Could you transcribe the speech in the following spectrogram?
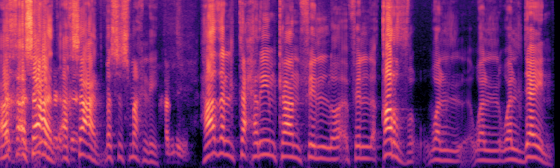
أخ سعد أخ سعد بس اسمح لي. هذا التحريم كان في في القرض وال وال والدين.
